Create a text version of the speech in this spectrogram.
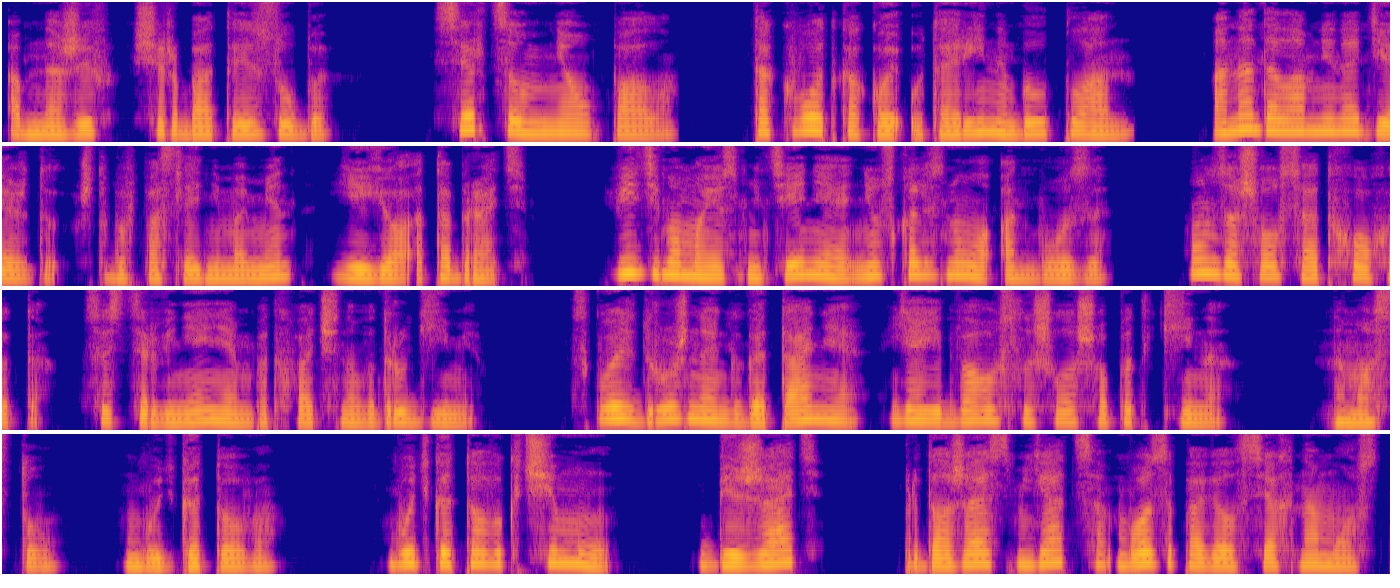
обнажив щербатые зубы. Сердце у меня упало. Так вот, какой у Тарины был план. Она дала мне надежду, чтобы в последний момент ее отобрать. Видимо, мое смятение не ускользнуло от Бозы. Он зашелся от хохота, со стервенением подхваченного другими. Сквозь дружное гоготание я едва услышала шепот Кина. «На мосту. Будь готова». «Будь готова к чему? Бежать?» Продолжая смеяться, Боза повел всех на мост.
